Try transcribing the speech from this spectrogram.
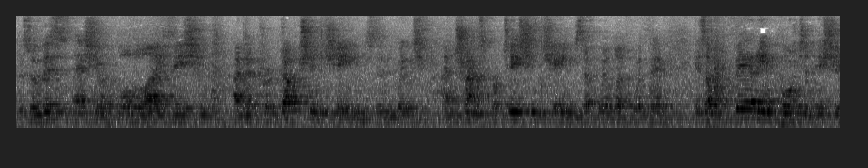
And so this issue of globalisation and the production chains in which, and transportation chains that we live within is a very important issue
